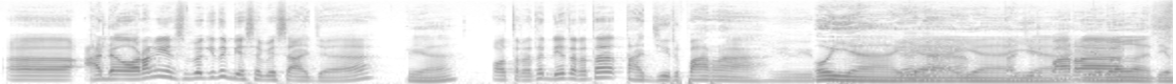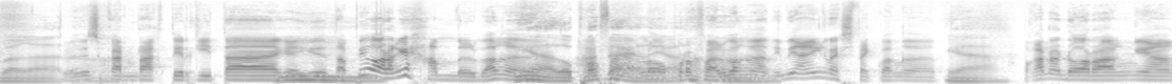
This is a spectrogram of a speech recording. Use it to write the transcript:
Eh, ada orang yang sebenarnya kita biasa-biasa aja. Ya. Oh ternyata dia ternyata tajir parah gitu. Oh iya, Iya iya, kan? iya, Tajir iya. parah. Iya banget, iya banget. Terus dia suka naktir kita kayak gitu. Hmm. Tapi orangnya humble banget. Iya, low Ada profile low ya. profile Ha-ha. banget. Ini aing respect banget. Ya. Bahkan ada orang yang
